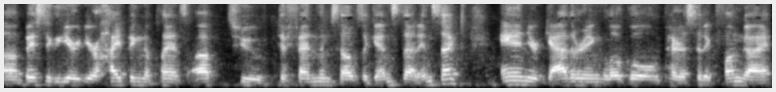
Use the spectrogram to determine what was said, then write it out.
um, basically you're, you're hyping the plants up to defend themselves against that insect and you're gathering local parasitic fungi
